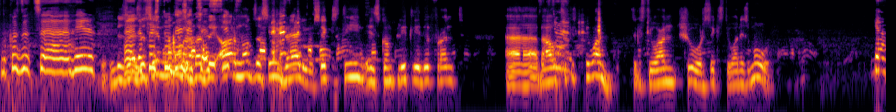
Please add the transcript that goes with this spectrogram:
Because it's uh, here. The, Uh, the the first same two number, digits but they six. are not the same value. 16 is completely different. Uh, about 61. 61, sure, 61 is more. Yeah.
